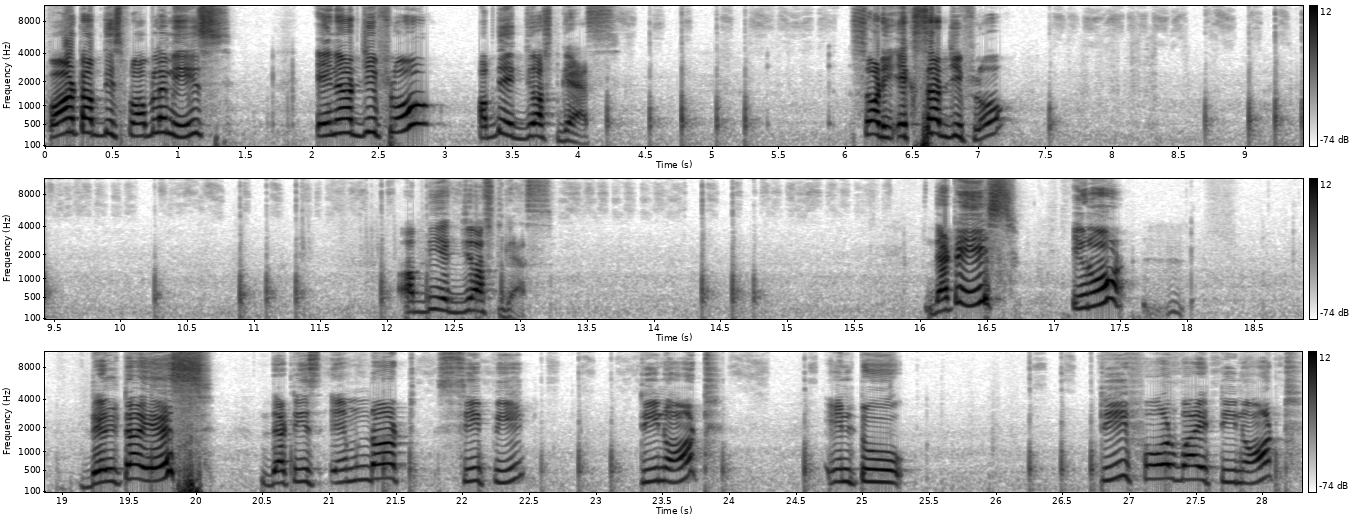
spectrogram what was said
part of this problem is energy flow of the exhaust gas. Sorry exergy flow. Of the exhaust gas. That is you know delta S that is m dot C p T naught into T 4 by T naught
